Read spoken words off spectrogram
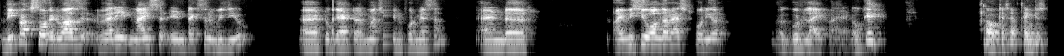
Deepak, so it was very nice interaction with you uh, to get uh, much information and uh, I wish you all the best for your good life ahead. Okay. Okay, sir. Thank you, sir.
